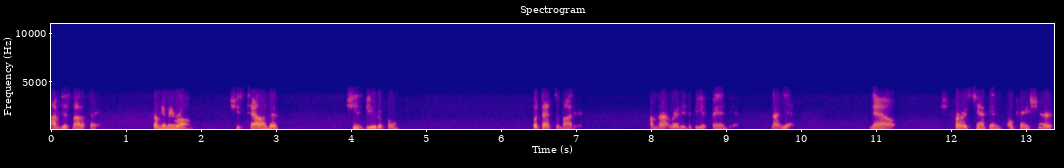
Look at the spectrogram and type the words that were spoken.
I'm just not a fan. Don't get me wrong. She's talented. She's beautiful. But that's about it. I'm not ready to be a fan yet. Not yet. Now, her as champion, okay, sure.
